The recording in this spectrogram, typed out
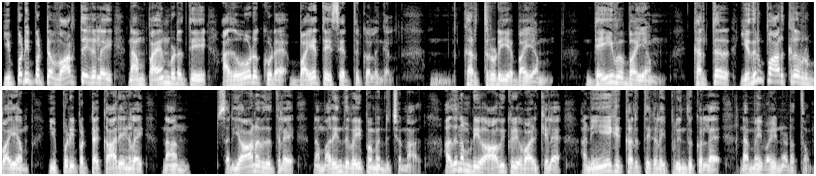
இப்படிப்பட்ட வார்த்தைகளை நாம் பயன்படுத்தி அதோடு கூட பயத்தை சேர்த்து கொள்ளுங்கள். கர்த்தருடைய பயம் தெய்வ பயம் கர்த்தர் எதிர்பார்க்கிற ஒரு பயம் இப்படிப்பட்ட காரியங்களை நான் சரியான விதத்தில் நாம் அறிந்து வைப்போம் என்று சொன்னால் அது நம்முடைய ஆவிக்குரிய வாழ்க்கையில அநேக கருத்துக்களை புரிந்து கொள்ள நம்மை வழிநடத்தும்.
